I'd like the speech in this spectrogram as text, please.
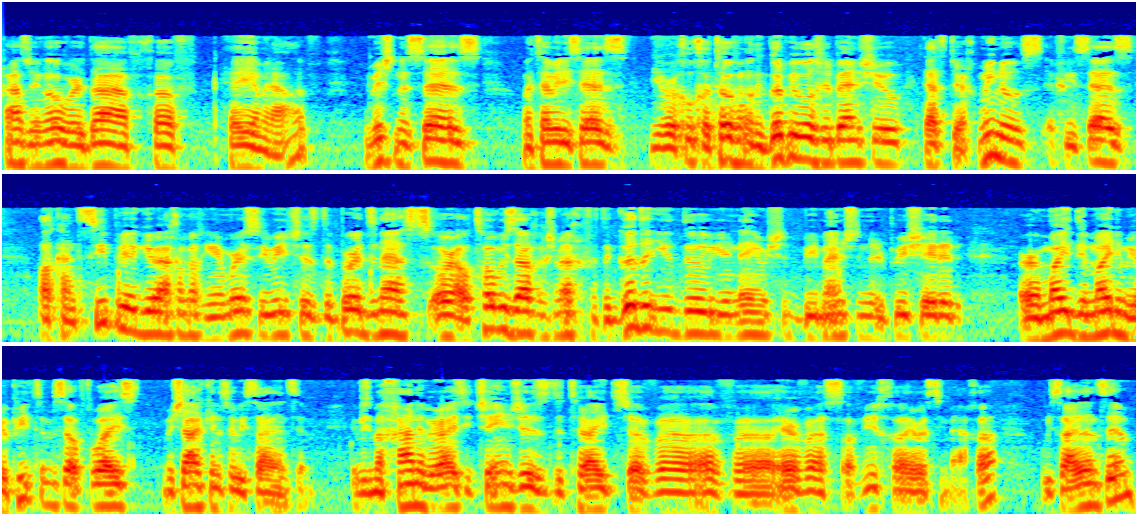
chasing over daf chaf heyam and aleph. The Mishnah says when somebody says Yirachu Chatovim, only good people should bench you. That's derech minus. If he says Al Kansipria Girachamach, your mercy reaches the bird's nests, or Al Tovi for the good that you do, your name should be mentioned and appreciated. Or Maidim Maidim, he repeats himself twice. Mishakin, so we silence him. If he's Machane Berais, he changes the traits of uh, of uh, Ervas Avicha. We silence him.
